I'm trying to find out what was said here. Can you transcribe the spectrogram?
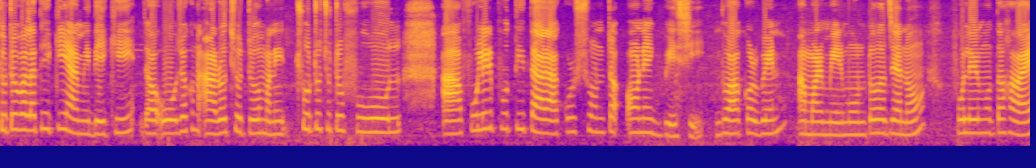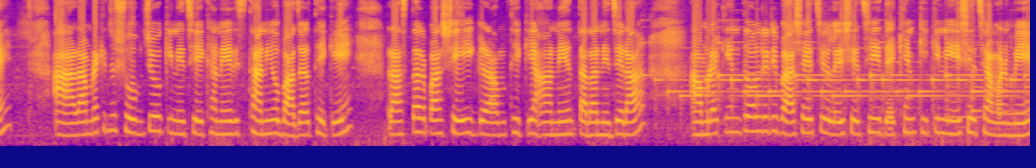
ছোটোবেলা থেকেই আমি দেখি ও যখন আরও ছোট মানে ছোট ছোট ফুল ফুলের প্রতি তার আকর্ষণটা অনেক বেশি। দোয়া করবেন আমার মেয়ের মনটাও যেন ফুলের মতো হয়। আর আমরা কিন্তু সবজিও কিনেছি এখানের স্থানীয় বাজার থেকে। রাস্তার পাশেই গ্রাম থেকে আনে তারা নিজেরা। আমরা কিন্তু অলরেডি বাসায় চলে এসেছি। দেখেন কি কি নিয়ে এসেছে আমার মেয়ে।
